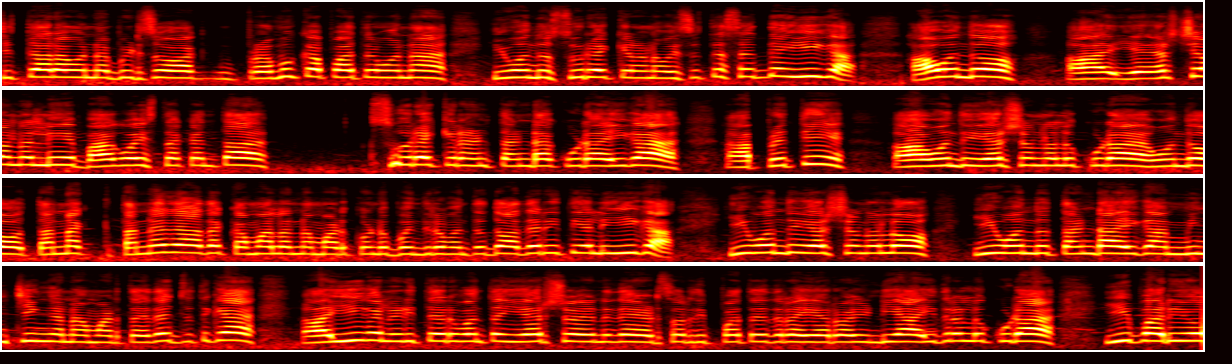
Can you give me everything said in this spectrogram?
ಚಿತ್ತಾರವನ್ನು ಬಿಡಿಸುವ ಪ್ರಮುಖ ಪಾತ್ರವನ್ನು ಈ ಒಂದು ಸೂರ್ಯಕಿರಣ ವಹಿಸುತ್ತೆ. ಸದ್ಯ ಈಗ ಆ ಒಂದು ಏರ್ ಶೋನಲ್ಲಿ ಭಾಗವಹಿಸ್ತಕ್ಕಂಥ ಸೂರ್ಯಕಿರಣ್ ತಂಡ ಕೂಡ ಈಗ ಪ್ರತಿ ಒಂದು ಏರ್ ಶೋನಲ್ಲೂ ಕೂಡ ಒಂದು ತನ್ನ, ತನ್ನದೇ ಆದ ಕಮಾಲನ್ನು ಮಾಡಿಕೊಂಡು ಬಂದಿರುವಂಥದ್ದು. ಅದೇ ರೀತಿಯಲ್ಲಿ ಈಗ ಈ ಒಂದು ಏರ್ ಶೋನಲ್ಲೂ ಈ ಒಂದು ತಂಡ ಈಗ ಮಿಂಚಿಂಗನ್ನು ಮಾಡ್ತಾ ಇದೆ. ಜೊತೆಗೆ ಈಗ ನಡೀತಾ ಇರುವಂಥ ಏರ್ ಶೋ ಏನಿದೆ, ಎರಡು ಸಾವಿರದ ಇಪ್ಪತ್ತೈದರ ಏರೋ ಇಂಡಿಯಾ, ಇದರಲ್ಲೂ ಕೂಡ ಈ ಬಾರಿಯೂ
